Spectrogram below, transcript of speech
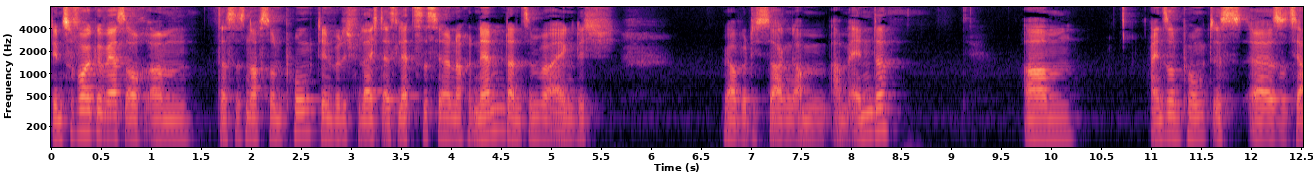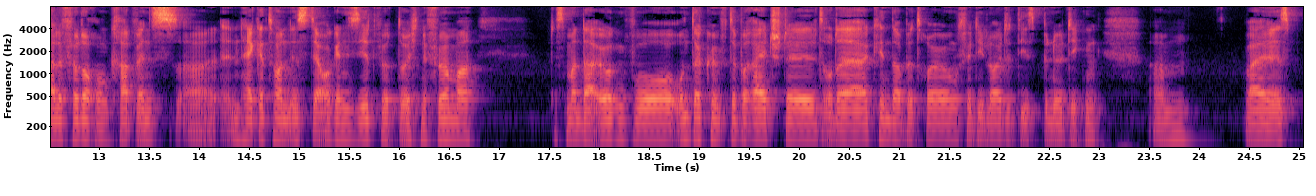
Demzufolge wäre es auch, ähm, das ist noch so ein Punkt, den würde ich vielleicht als letztes Jahr noch nennen. Dann sind wir eigentlich, ja, würde ich sagen, am, am Ende. Ähm, ein so ein Punkt ist äh, soziale Förderung, gerade wenn es äh, ein Hackathon ist, der organisiert wird durch eine Firma, dass man da irgendwo Unterkünfte bereitstellt oder Kinderbetreuung für die Leute, die es benötigen. Ähm, weil es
